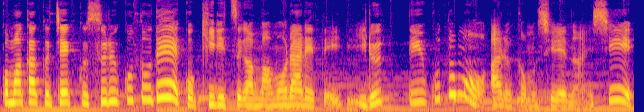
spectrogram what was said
細かくチェックすることでこう規律が守られているっていうこともあるかもしれないし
